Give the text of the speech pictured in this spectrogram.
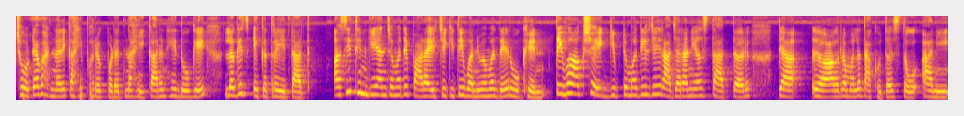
छोट्या भांडणारे काही फरक पडत नाही. कारण हे दोघे लगेच एकत्र येतात. अशी थिनगी यांच्यामध्ये पाळायची की ती वनव्यामध्ये रोखेन. तेव्हा अक्षय गिफ्टमधील जे राजाराणी असतात तर त्या रमाला दाखवत असतो. आणि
